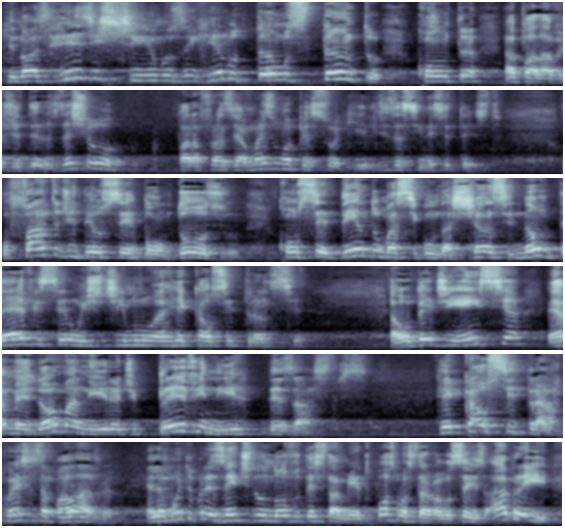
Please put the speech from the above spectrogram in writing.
que nós resistimos e relutamos tanto contra a palavra de Deus? Deixa eu parafrasear mais uma pessoa aqui. Ele diz assim nesse texto: o fato de Deus ser bondoso, concedendo uma segunda chance, não deve ser um estímulo à recalcitrância. A obediência é a melhor maneira de prevenir desastres. Recalcitrar, conhece essa palavra? Ela é muito presente no Novo Testamento. Posso mostrar para vocês? Abra aí,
